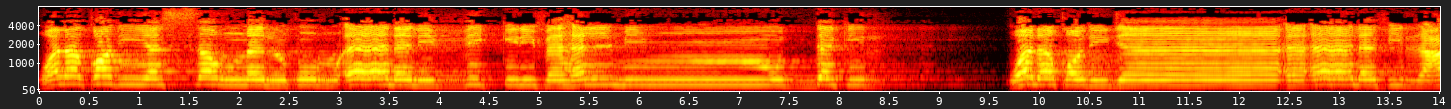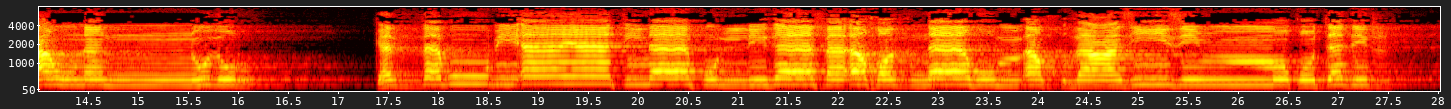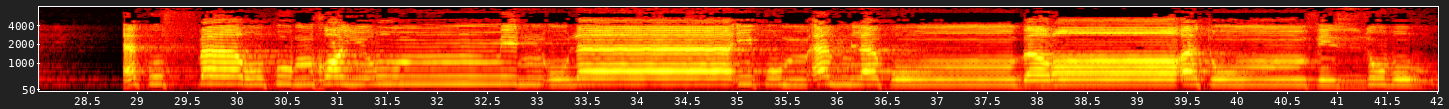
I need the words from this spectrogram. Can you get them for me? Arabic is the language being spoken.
ولقد يسرنا القرآن للذكر فهل من مدكر؟ ولقد جاء آل فرعون النذر. كذبوا بآياتنا كلها فأخذناهم أخذ عزيز مقتدر. أكف كفاركم خير من أولئكم أم لكم براءة في الزبر؟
